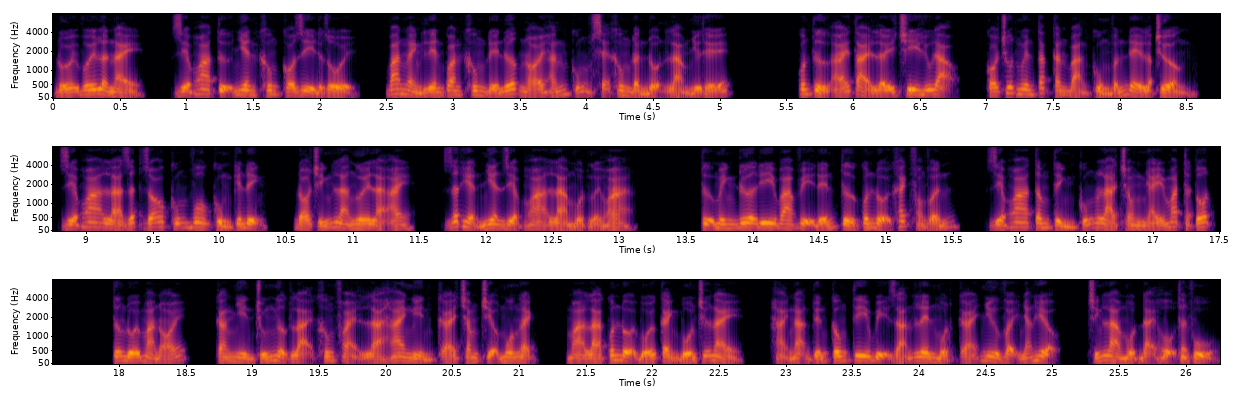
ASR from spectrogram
Đối với lần này, diệp hoa tự nhiên không có gì được rồi, ban ngành liên quan không đến nước nói hắn cũng sẽ không đần độn làm như thế. Quân tử ái tài lấy chi hữu đạo, có chút nguyên tắc căn bản cùng vấn đề lập trường, diệp hoa là rất rõ cũng vô cùng kiên định, đó chính là ngươi là ai, rất hiển nhiên diệp hoa là một người hoa tự mình đưa đi ba vị đến từ quân đội khách phỏng vấn, diệp hoa tâm tình cũng là trong nháy mắt thật tốt. Tương đối mà nói, càng nhìn chúng ngược lại không phải là hai nghìn cái trăm triệu mua ngạch, mà là quân đội bối cảnh bốn chữ này, hải ngạn tuyến công ty bị dán lên một cái như vậy nhãn hiệu, chính là một đại hộ thân phủ,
